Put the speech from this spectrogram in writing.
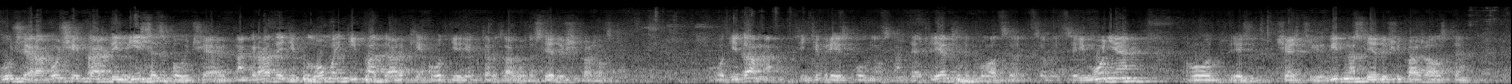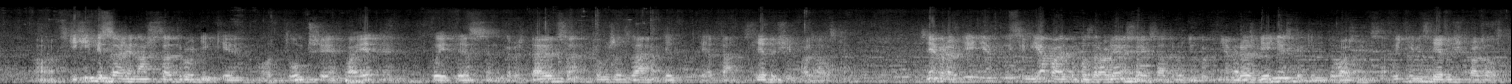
Лучшие рабочие каждый месяц получают награды, дипломы и подарки от директора завода. Следующий, пожалуйста. Вот недавно, в сентябре, исполнилось нам 5 лет, это была цел- целая церемония. Вот здесь часть ее видно. Следующий, пожалуйста. А, Стихи писали наши сотрудники, вот лучшие поэты, поэтессы награждаются тоже за это. Следующий, пожалуйста. С днем рождения. Мы семья, поэтому поздравляем своих сотрудников с днем рождения, с какими-то важными событиями. Следующий, пожалуйста.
